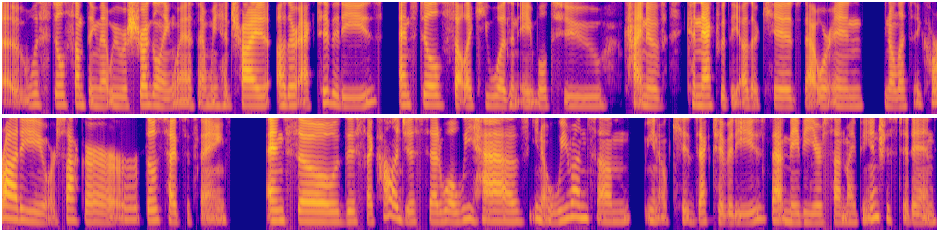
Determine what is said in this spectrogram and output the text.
uh, was still something that we were struggling with, and we had tried other activities and still felt like he wasn't able to kind of connect with the other kids that were in, you know, let's say karate or soccer or those types of things. And so this psychologist said, well, we have, you know, we run some, you know, kids' activities that maybe your son might be interested in.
